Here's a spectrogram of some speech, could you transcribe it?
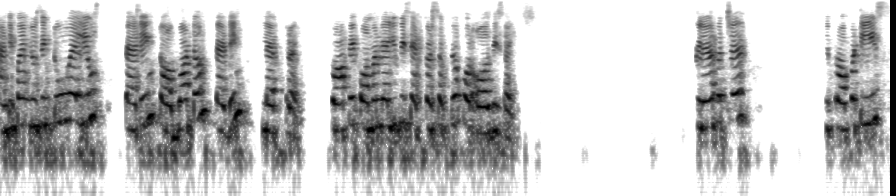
and if i'm using two values padding top bottom padding left right तो आप एक कॉमन वैल्यू भी सेट कर सकते हो for all the sides clear बच्चे the properties.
